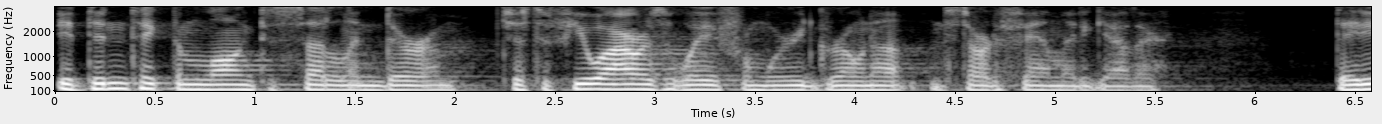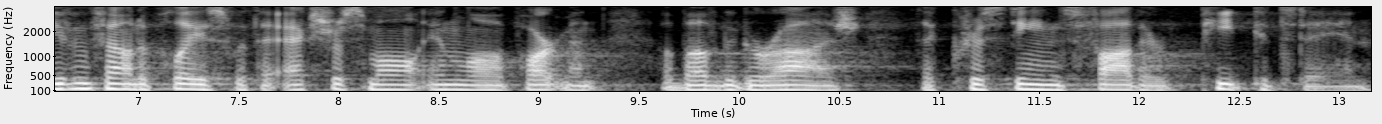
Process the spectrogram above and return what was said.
It didn't take them long to settle in Durham, just a few hours away from where he'd grown up and start a family together. They'd even found a place with an extra small in law apartment above the garage that Christine's father, Pete, could stay in.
